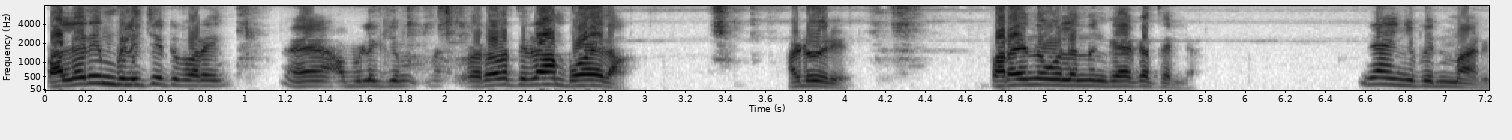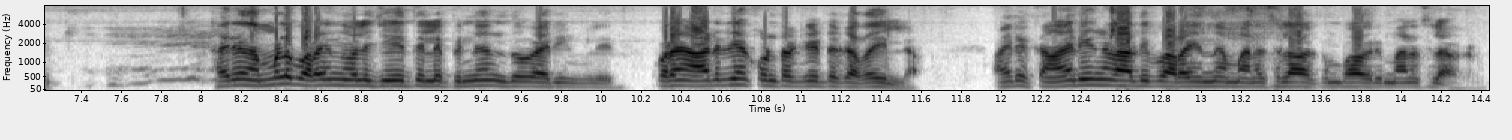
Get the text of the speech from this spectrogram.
പലരും വിളിച്ചിട്ട് പറയും വിളിക്കും ഒരിടത്തിടാൻ പോയതാ അടൂര്. പറയുന്ന പോലെ ഒന്നും കേൾക്കത്തില്ല. ഞാൻ ഇനി പിന്മാറി. കാര്യം നമ്മൾ പറയുന്ന പോലെ ചെയ്യത്തില്ല പിന്നെ എന്തോ കാര്യങ്ങൾ കുറെ ആടിനെ കൊണ്ടൊക്കെയിട്ട് കഥയില്ല. അതിന്റെ കാര്യങ്ങൾ ആദ്യം പറയുന്ന മനസ്സിലാക്കുമ്പോൾ അവർ മനസ്സിലാക്കണം.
